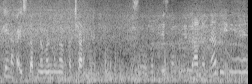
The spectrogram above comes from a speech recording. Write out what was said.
Okay, naka-stop naman mga ka-channel. So, mabilis po yung lakad natin.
